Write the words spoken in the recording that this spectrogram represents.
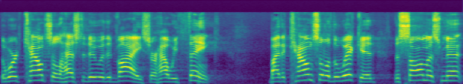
The word counsel has to do with advice or how we think. By the counsel of the wicked, the psalmist meant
